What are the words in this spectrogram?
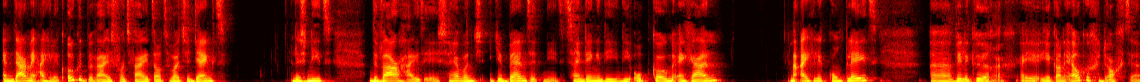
En daarmee eigenlijk ook het bewijs voor het feit dat wat je denkt dus niet de waarheid is. Hè? Want je bent het niet. Het zijn dingen die, die opkomen en gaan, maar eigenlijk compleet uh, willekeurig. Je, je kan elke gedachte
